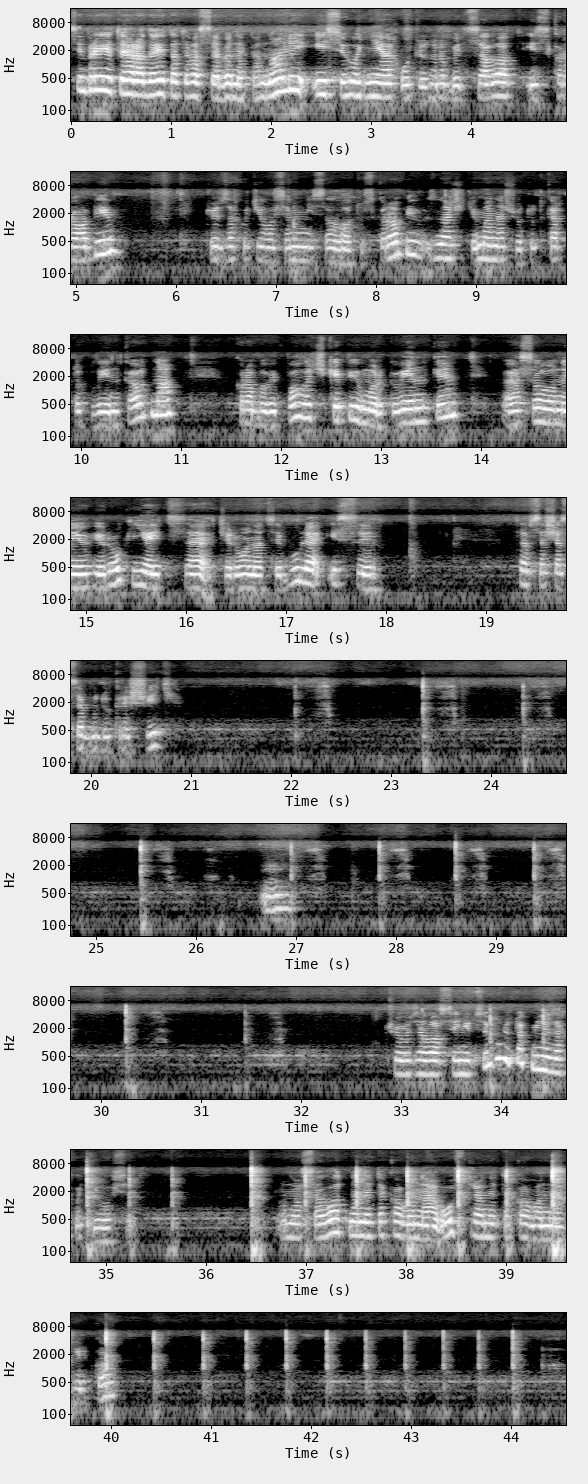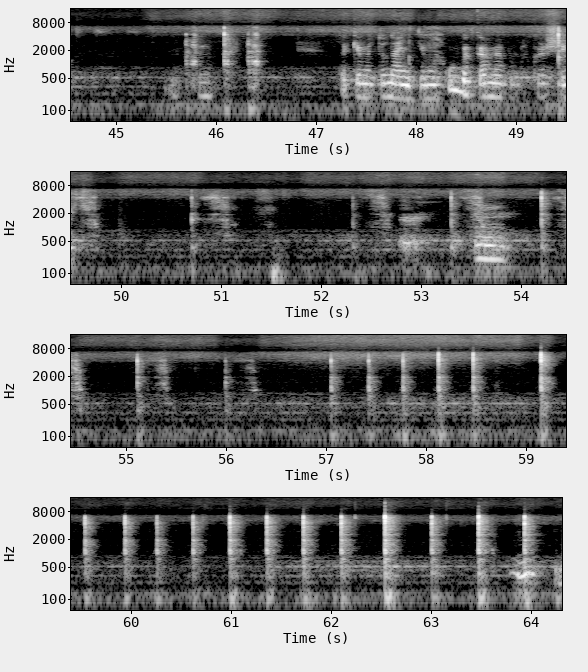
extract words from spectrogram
Всім привіт! Я рада вітати вас себе на каналі. І сьогодні я хочу зробити салат із крабів. Щось захотілося мені салату з крабів. Значить, у мене що тут картоплинка одна, крабові палички, пів морквинки, е, солоний огірок, яйце, червона цибуля і сир. Це все зараз я буду кришити. М. Що взяла синю цибулю, так мені захотілося. Вона салатна, не така вона остра, не така вона гірка. Такими тоненькими кубиками буду кришити. М.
